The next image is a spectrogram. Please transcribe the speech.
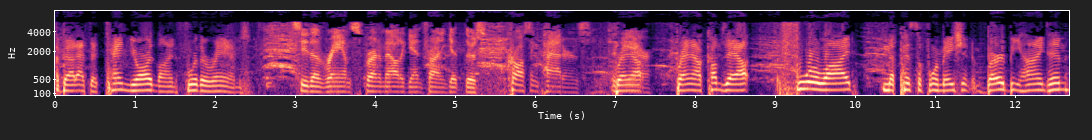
about at the 10 yard line for the Rams. See the Rams spread him out again, trying to get those crossing patterns in the air. Brownell comes out four wide in the pistol formation. Bird behind him.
